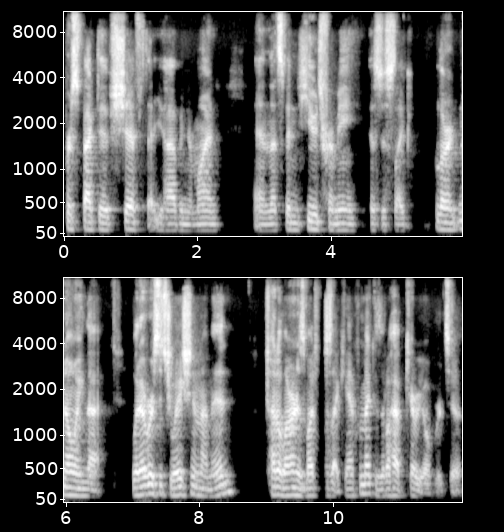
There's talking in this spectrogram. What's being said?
perspective shift that you have in your mind and that's been huge for me is just like learn knowing that whatever situation i'm in try to learn as much as I can from it because it'll have carryover to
